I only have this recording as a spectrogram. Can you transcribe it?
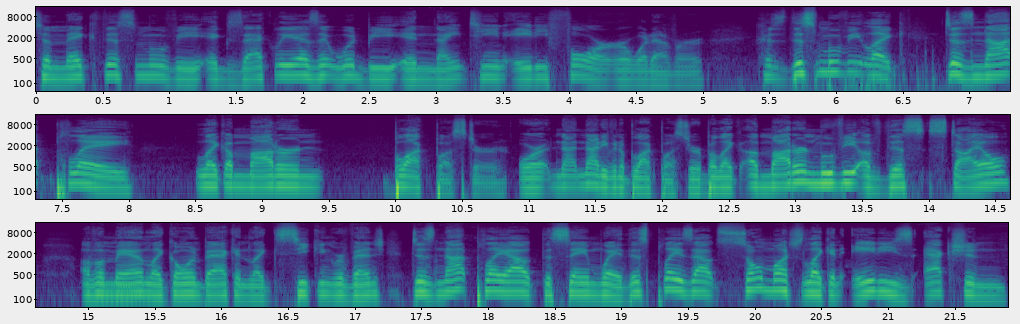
to make this movie exactly as it would be in 1984 or whatever. Cuz this movie like does not play like a modern blockbuster or not not even a blockbuster but like a modern movie of this style of a man like going back and like seeking revenge does not play out the same way. This plays out so much like an 80s action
